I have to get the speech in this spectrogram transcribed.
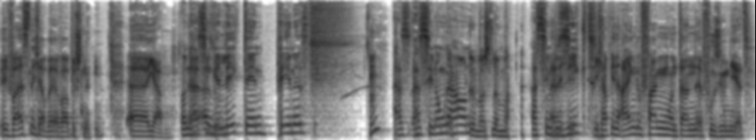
Ich weiß nicht, aber er war beschnitten. Äh, ja. Und Äh, hast ihn also- gelegt, den Penis? Hast, hast du ihn umgehauen? Immer schlimmer. Hast du ihn Äh, besiegt? Ich, ich habe ihn eingefangen und dann äh, fusioniert.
